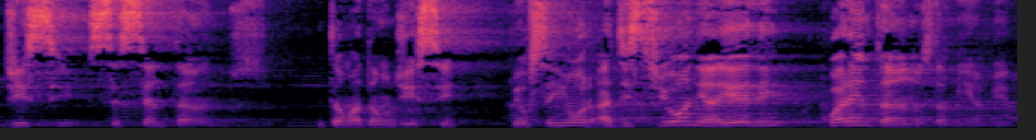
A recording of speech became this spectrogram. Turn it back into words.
Disse: 60 anos. Então Adão disse: Meu senhor, adicione a ele 40 anos da minha vida.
